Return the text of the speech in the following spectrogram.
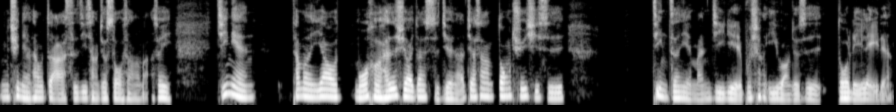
因为去年他们打十几场就受伤了嘛，所以。今年他们要磨合还是需要一段时间啊，加上东区其实竞争也蛮激烈，不像以往就是多累累的。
